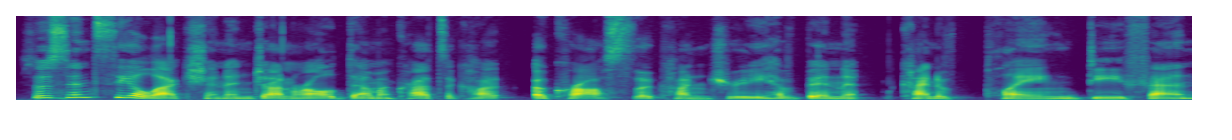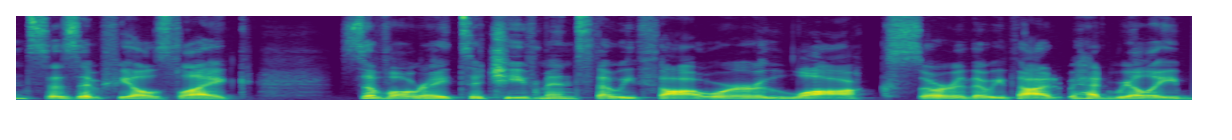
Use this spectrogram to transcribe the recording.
So, since the election in general, Democrats ac- across the country have been kind of playing defense as it feels like civil rights achievements that we thought were locks or that we thought had really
